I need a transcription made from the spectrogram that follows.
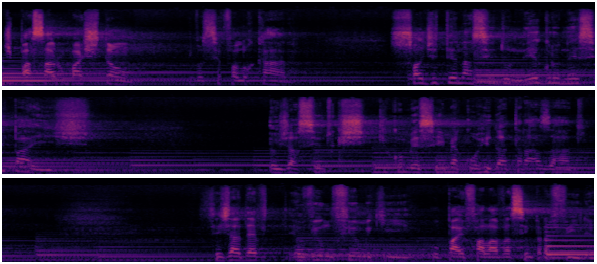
Te passaram um bastão e você falou, cara, só de ter nascido negro nesse país, eu já sinto que, que comecei minha corrida atrasado. Você já deve, eu vi um filme que o pai falava assim para a filha:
